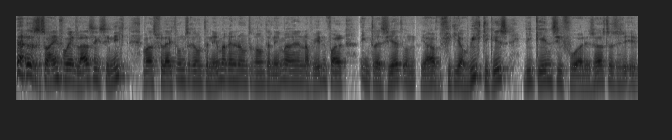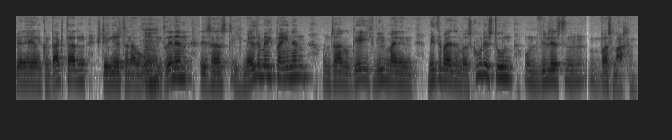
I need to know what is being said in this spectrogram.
so einfach entlasse ich Sie nicht. Was vielleicht unsere Unternehmerinnen und unsere Unternehmerinnen auf jeden Fall interessiert und ja, für die auch wichtig ist, wie gehen Sie vor? Das heißt, also, Ihre Kontaktdaten stehen jetzt dann auch mhm. unten drinnen. Das heißt, ich melde mich bei Ihnen und sage, okay, ich will meinen Mitarbeitern was Gutes tun und will jetzt was machen.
